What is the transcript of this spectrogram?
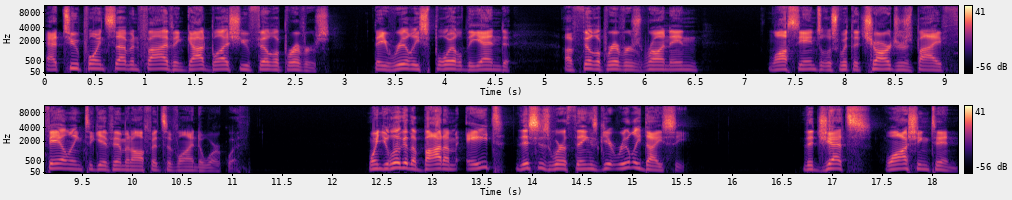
at 2.75, and God bless you, Philip Rivers. They really spoiled the end of Philip Rivers' run in Los Angeles with the Chargers by failing to give him an offensive line to work with. When you look at the bottom eight, this is where things get really dicey. The Jets, Washington,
